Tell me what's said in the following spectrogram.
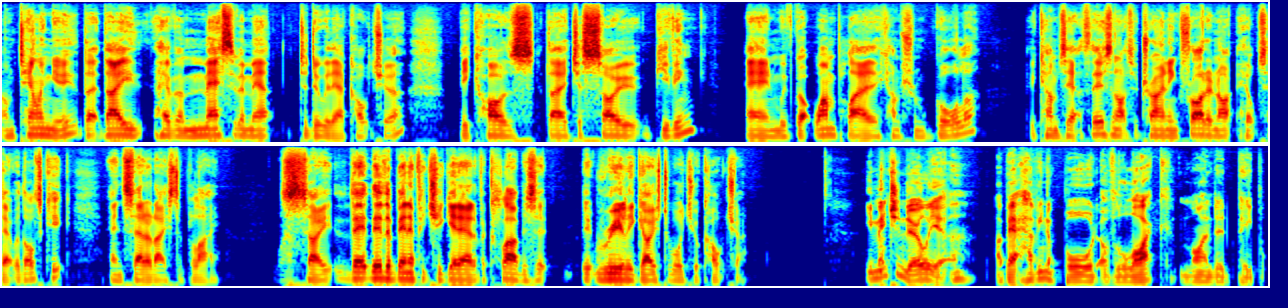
I'm telling you that they have a massive amount to do with our culture because they're just so giving. And we've got one player who comes from Gawler who comes out Thursday nights for training, Friday night helps out with Auskick, and Saturdays to play. So they're, they're the benefits you get out of a club is it, it really goes towards your culture. You mentioned earlier about having a board of like-minded people.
